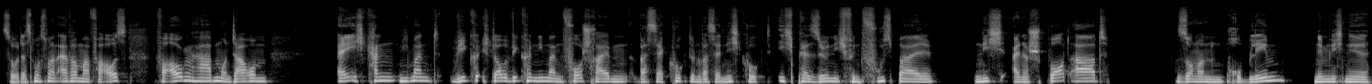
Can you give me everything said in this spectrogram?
So, das muss man einfach mal vor, aus, vor Augen haben und darum, ey, ich kann niemand, wir, ich glaube, wir können niemandem vorschreiben, was er guckt und was er nicht guckt. Ich persönlich finde Fußball nicht eine Sportart, sondern ein Problem, nämlich eine,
